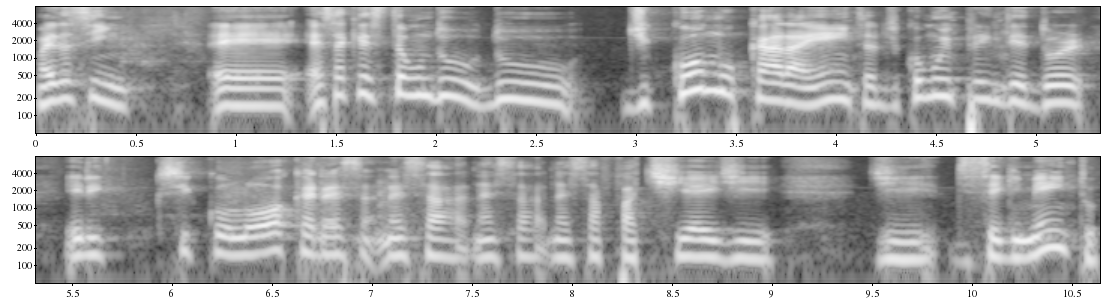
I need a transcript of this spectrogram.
Mas assim, é, essa questão do, do- de como o cara entra, de como o empreendedor ele se coloca nessa, nessa, nessa, nessa fatia aí de, de, de segmento,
